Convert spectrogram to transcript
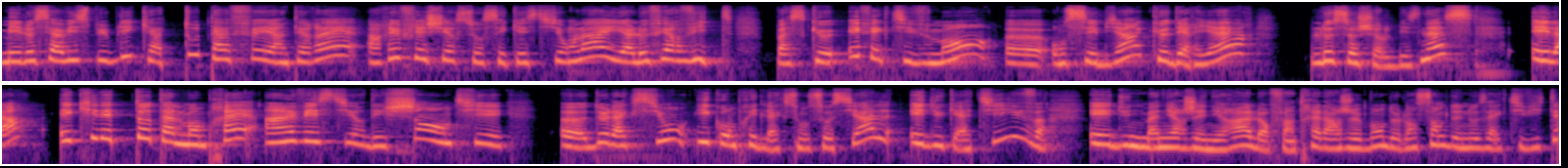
mais le service public a tout à fait intérêt à réfléchir sur ces questions-là et à le faire vite, parce que effectivement, euh, on sait bien que derrière, le social business est là et qu'il est totalement prêt à investir des champs entiers de l'action, y compris de l'action sociale, éducative et d'une manière générale, enfin très largement de l'ensemble de nos activités,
